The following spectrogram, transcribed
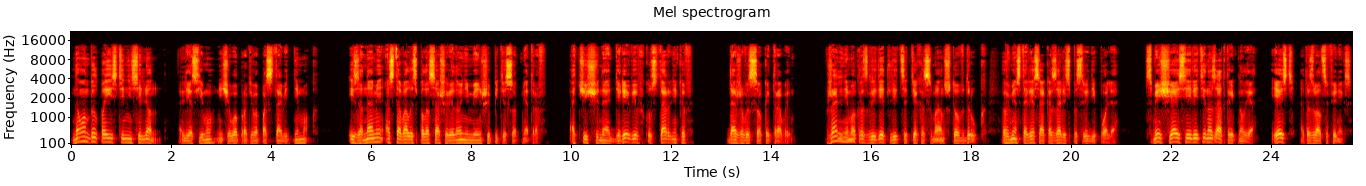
Но он был поистине силен, лес ему ничего противопоставить не мог. И за нами оставалась полоса шириной не меньше пятисот метров, очищенная от деревьев, кустарников, даже высокой травы. Жаль, не мог разглядеть лица тех осман, что вдруг вместо леса оказались посреди поля. «Смещайся и лети назад!» — крикнул я. «Есть!» — отозвался Феникс.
